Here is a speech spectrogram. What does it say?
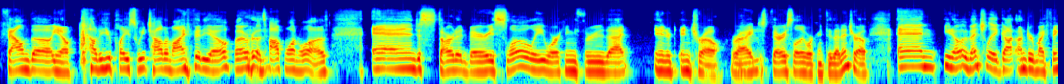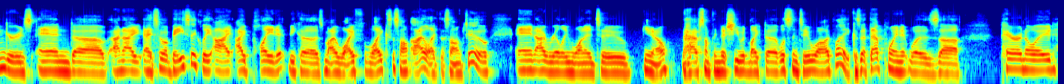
found the, you know, how do you play Sweet Child of Mine video, whatever the top one was, and just started very slowly working through that in, intro, right? Mm-hmm. Just very slowly working through that intro, and you know, eventually it got under my fingers, and uh, and I, I so basically I I played it because my wife likes the song, I like the song too, and I really wanted to you know have something that she would like to listen to while I play because at that point it was uh, paranoid.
